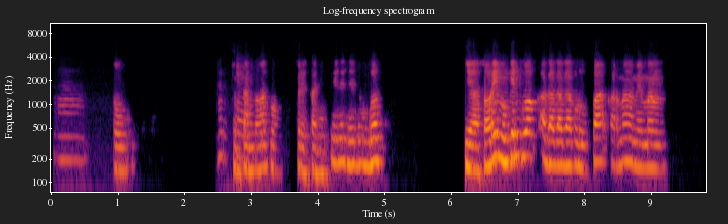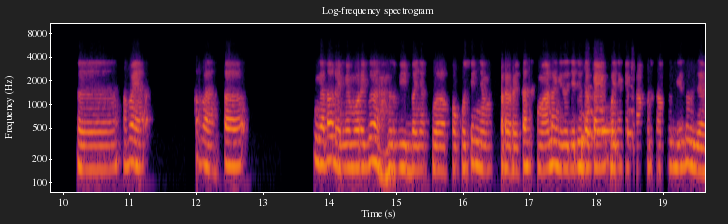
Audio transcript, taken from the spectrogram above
Hmm, tuh. Oke. berkesan banget mau ceritanya. Ini sih gue ya sorry mungkin gue agak-agak lupa karena memang eh, apa ya apa eh, nggak tahu deh memori gue lebih banyak gue fokusin yang prioritas ke mana gitu. Jadi udah kayak banyak yang hapus-hapus gitu udah.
